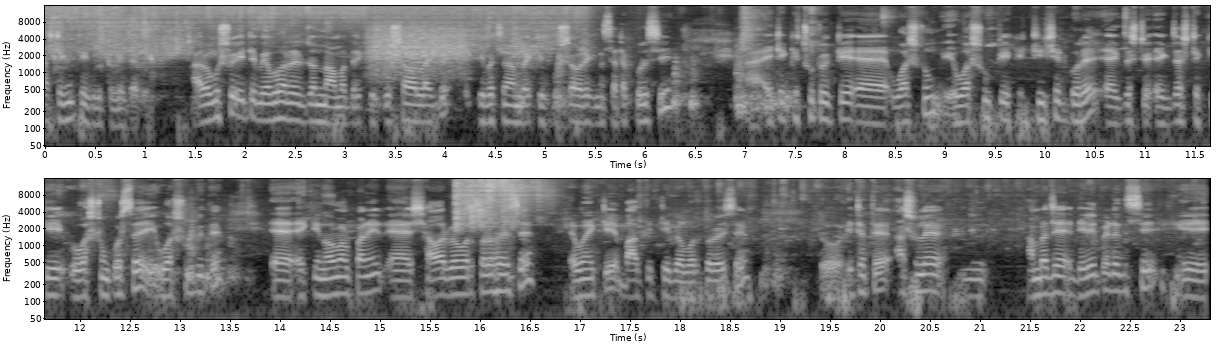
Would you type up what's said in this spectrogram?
কাজটা কিন্তু এগুলো চলে যাবে। আর অবশ্যই এটা ব্যবহারের জন্য আমাদের একটি পুষাওয়ার লাগবে। দেখতে পাচ্ছেন আমরা একটি পুষাওয়ার এখানে সেট আপ করেছি এটি একটি ছোটো একটি ওয়াশরুম এই ওয়াশরুমটি একটি টিন শেড করে একজাস্ট একজাস্ট একটি ওয়াশরুম করছে। এই ওয়াশরুমটিতে একটি নর্মাল পানির শাওয়ার ব্যবহার করা হয়েছে এবং একটি বালতির টি ব্যবহার করা হয়েছে। তো এটাতে আসলে আমরা যে ডেলিভারিটা দিচ্ছি এই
